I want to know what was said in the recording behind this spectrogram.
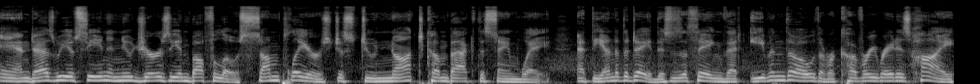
and as we have seen in New Jersey and Buffalo, some players just do not come back the same way. At the end of the day, this is a thing that even though the recovery rate is high,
